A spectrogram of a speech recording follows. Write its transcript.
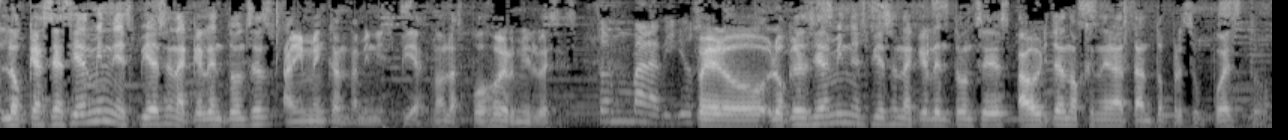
lo que se hacían mini espías en aquel entonces, a mí me encanta mini espías, ¿no? Las puedo ver mil veces. Son maravillosos. Pero lo que hacían mini espías en aquel entonces, ahorita no genera tanto presupuesto.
